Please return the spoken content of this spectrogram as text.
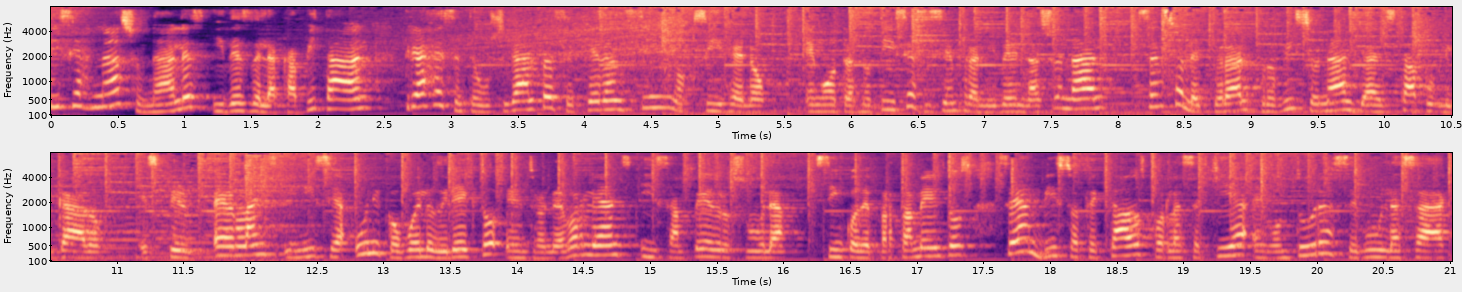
Noticias nacionales y desde la capital, triajes en Tegucigalpa se quedan sin oxígeno. En otras noticias y siempre a nivel nacional, censo electoral provisional ya está publicado. Spirit Airlines inicia único vuelo directo entre Nueva Orleans y San Pedro Sula. Cinco departamentos se han visto afectados por la sequía en Honduras, según la SAC.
